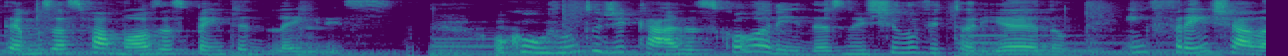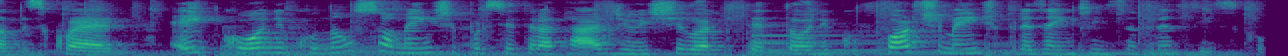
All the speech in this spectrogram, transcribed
temos as famosas Painted Ladies. O conjunto de casas coloridas no estilo vitoriano, em frente à Alamo Square, é icônico não somente por se tratar de um estilo arquitetônico fortemente presente em São Francisco,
